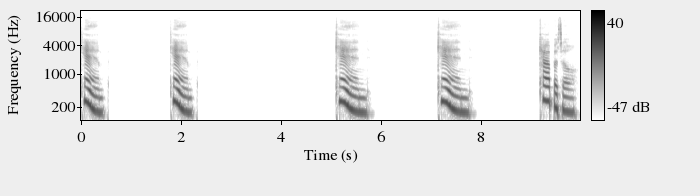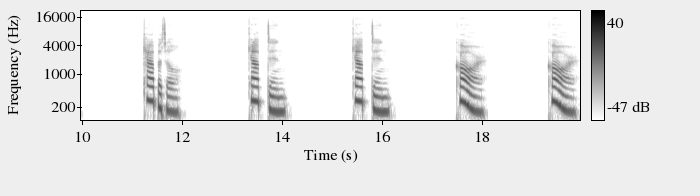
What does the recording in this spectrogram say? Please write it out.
Camp, camp. Can, can. Capital, capital. Captain, captain. car, car,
